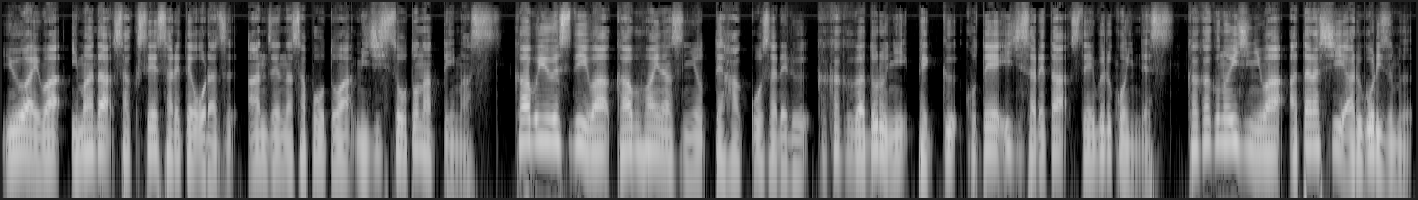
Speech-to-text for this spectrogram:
UI は未だ作成されておらず、安全なサポートは未実装となっています。カーブ USD はカーブファイナンスによって発行される価格がドルにペック固定維持されたステーブルコインです。価格の維持には新しいアルゴリズム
